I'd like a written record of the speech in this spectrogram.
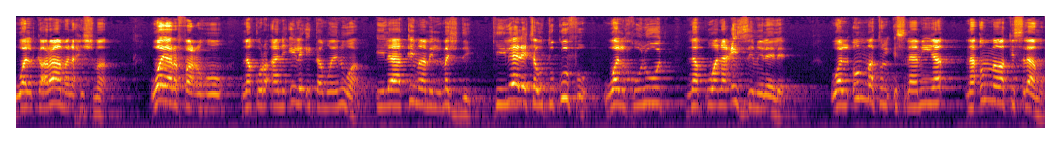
والكرامة نحشما. ويرفعه na qurani ile itamwenua ila qimami lmajdi kilele cha utukufu walkhulud na kuwa na izi milele walummatu lislamiya na umma wa kiislamu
